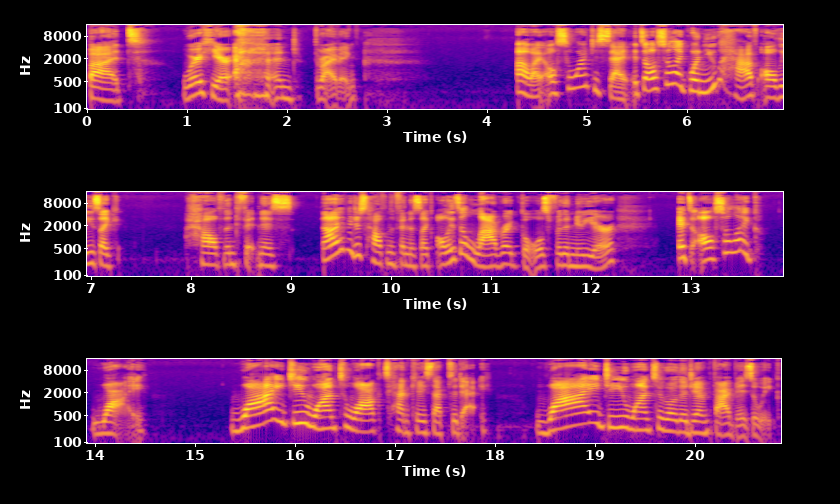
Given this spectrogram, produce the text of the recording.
But we're here and thriving. Oh, I also want to say it's also like when you have all these like health and fitness, not even just health and fitness, like all these elaborate goals for the new year, it's also like, why? Why do you want to walk 10K steps a day? Why do you want to go to the gym five days a week?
